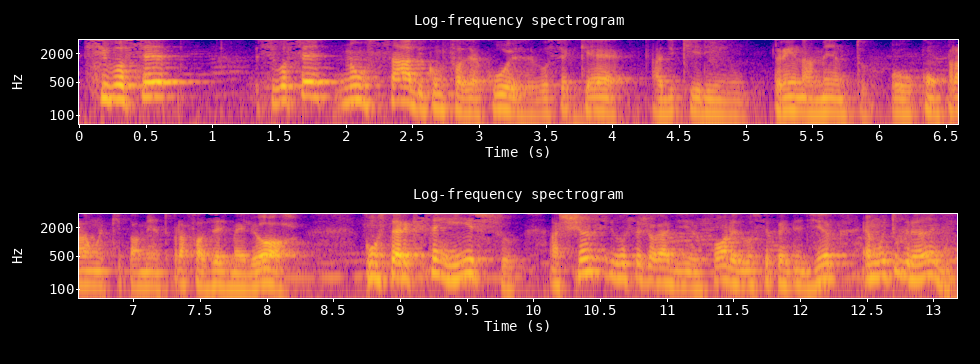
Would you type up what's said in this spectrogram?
Se você se você não sabe como fazer a coisa, você quer adquirir um treinamento ou comprar um equipamento para fazer melhor, considere que sem isso, a chance de você jogar dinheiro fora, de você perder dinheiro, é muito grande.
